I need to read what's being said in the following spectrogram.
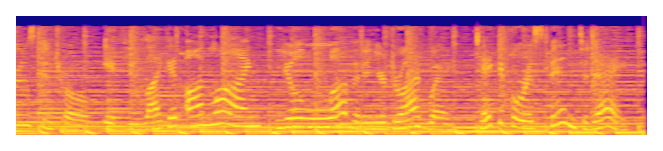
cruise control. If you like it online, you'll love it in your driveway. Take it for a spin today.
